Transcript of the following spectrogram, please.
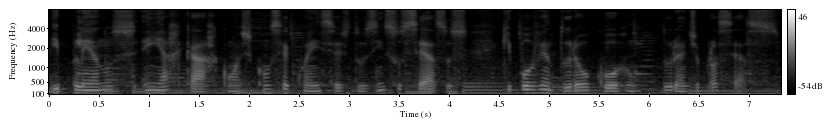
e plenos em arcar com as consequências dos insucessos que porventura ocorram durante o processo.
